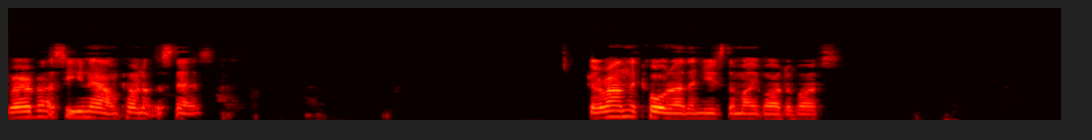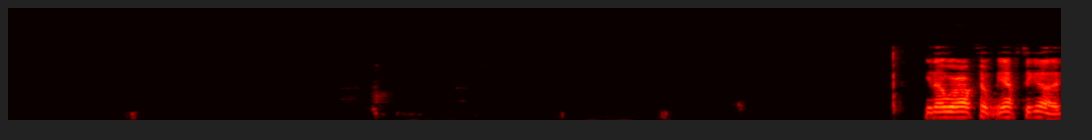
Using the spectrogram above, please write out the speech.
Whereabouts are you now? I'm coming up the stairs. Go around the corner, then use the mobile device. You know where I think we have to go?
